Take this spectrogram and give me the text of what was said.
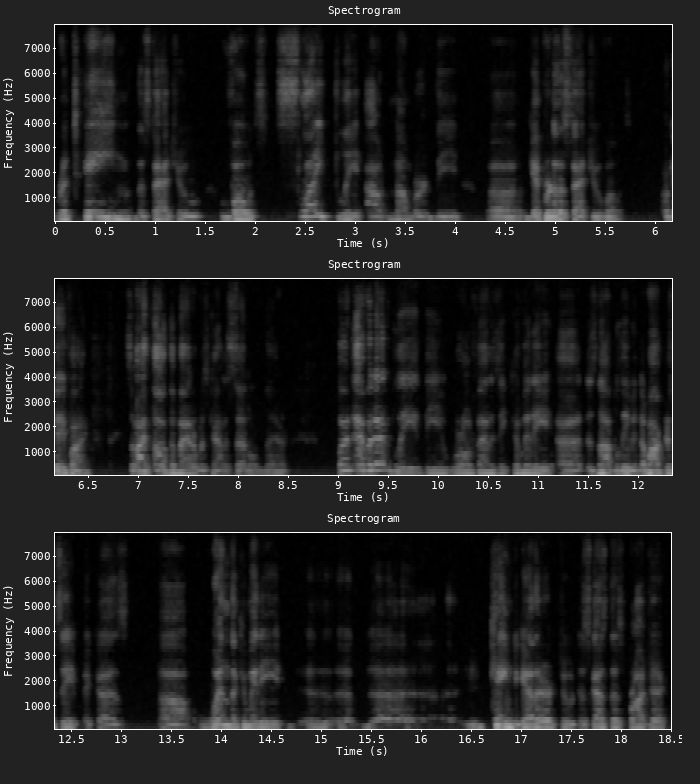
retain the statue votes slightly outnumbered the uh, get rid of the statue votes. Okay, fine. So I thought the matter was kind of settled there. But evidently, the World Fantasy Committee uh, does not believe in democracy because uh, when the committee uh, uh, came together to discuss this project,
